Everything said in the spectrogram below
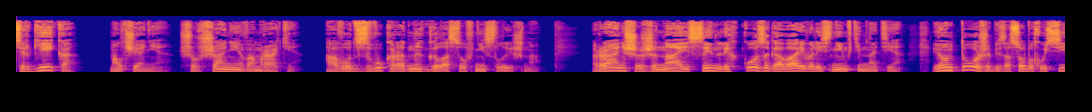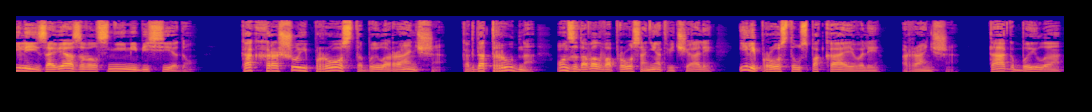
Сергейка!» Молчание, шуршание во мраке. А вот звука родных голосов не слышно. Раньше жена и сын легко заговаривали с ним в темноте. И он тоже без особых усилий завязывал с ними беседу. Как хорошо и просто было раньше. Когда трудно, он задавал вопрос, они отвечали. Или просто успокаивали раньше. Так было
